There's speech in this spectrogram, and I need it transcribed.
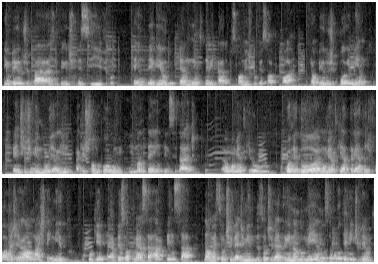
Tem um período de base, um período específico. Tem um período que é muito delicado, principalmente para o pessoal que corre, que é o período de polimento. A gente diminui ali a questão do volume e mantém a intensidade. É um momento que o corredor, é um momento que a atleta, de forma geral, mais tem medo. Porque a pessoa começa a pensar, não, mas se eu tiver, se eu tiver treinando menos, eu não vou ter rendimento.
